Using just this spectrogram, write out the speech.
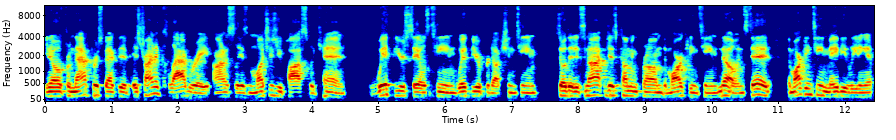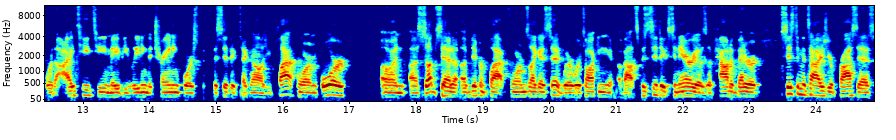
you know, from that perspective, is trying to collaborate honestly as much as you possibly can with your sales team, with your production team, so that it's not just coming from the marketing team. No, instead, the marketing team may be leading it, or the IT team may be leading the training for a specific technology platform, or on a subset of different platforms, like I said, where we're talking about specific scenarios of how to better systematize your process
